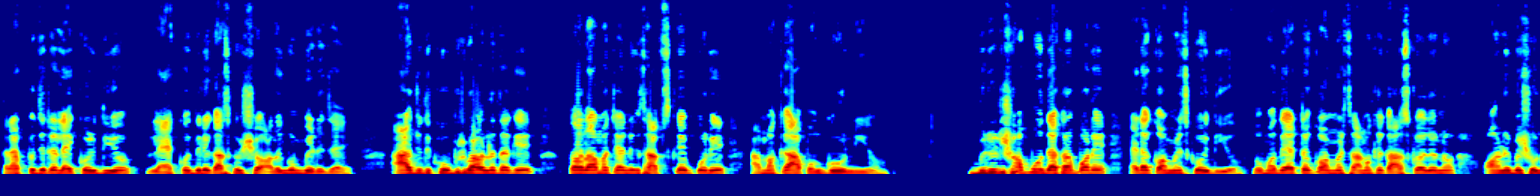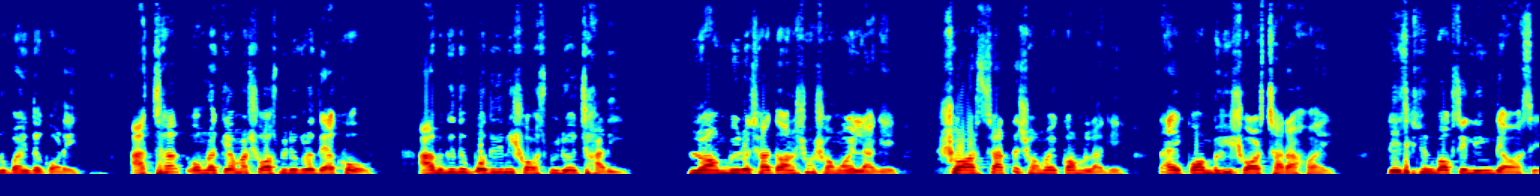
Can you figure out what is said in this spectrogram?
তারা আপনি যেটা লাইক করে দিও লাইক করে দিলে কাজ করছে অনেকগুণ বেড়ে যায়। আর যদি খুব বেশি ভালো থাকে, তাহলে আমার চ্যানেলকে সাবস্ক্রাইব করে আমাকে আপন করে নিও। ভিডিওটি সম্পূর্ণ দেখার পরে একটা কমেন্টস করে দিও। তোমাদের একটা কমেন্টস আমাকে কাজ করার জন্য অনেক বেশি অনুপ্রাণিত করে। আচ্ছা তোমরা কি আমার শর্টস ভিডিওগুলো দেখো? আমি কিন্তু প্রতিদিনই শর্টস ভিডিও ছাড়ি। লং ভিডিও ছাড়তে অনেক সময় সময় লাগে। শর্টস ছাড়তে সময় কম লাগে। তাই কম বেশি শর্টস ছাড়া হয়। ডিসক্রিপশন বক্সে লিঙ্ক দেওয়া আছে।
